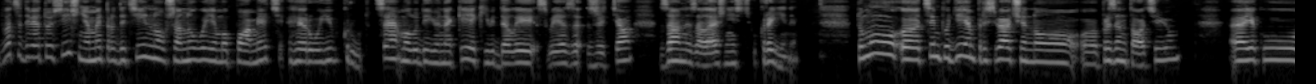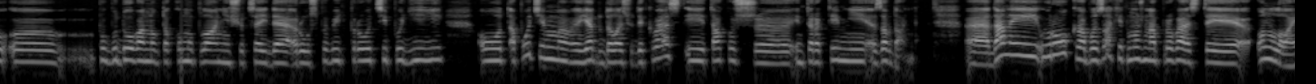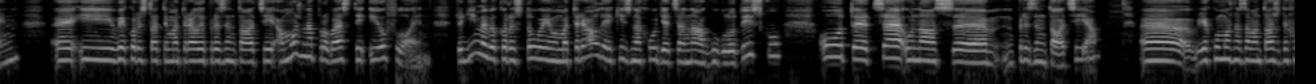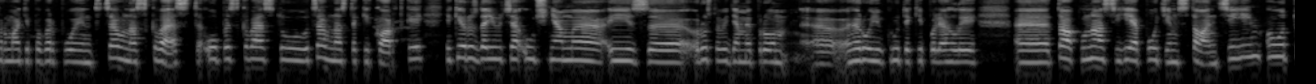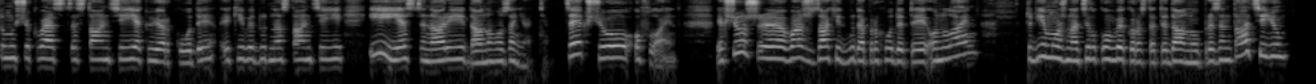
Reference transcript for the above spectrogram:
29 січня ми традиційно вшановуємо пам'ять героїв Крут. Це молоді юнаки, які віддали своє життя за незалежність України. Тому е, цим подіям присвячено е, презентацію, е, яку побудовано в такому плані, що це йде розповідь про ці події. От, а потім я додала сюди квест і також інтерактивні завдання. Е, Даний урок або захід можна провести онлайн е, і використати матеріали презентації, а можна провести і офлайн. Тоді ми використовуємо матеріали, які знаходяться на Google диску. От е, це у нас презентація. Е, Яку можна завантажити в форматі PowerPoint. Це у нас квест, опис квесту, це у нас такі картки, які роздаються учням е, із е, розповідями про героїв Крут, які полягли. Так, у нас є потім станції, от, тому що квест це станції, є QR-коди, які ведуть на станції, і є сценарії даного заняття. Це якщо офлайн. Якщо ж е, ваш захід буде проходити онлайн, тоді можна цілком використати дану презентацію.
